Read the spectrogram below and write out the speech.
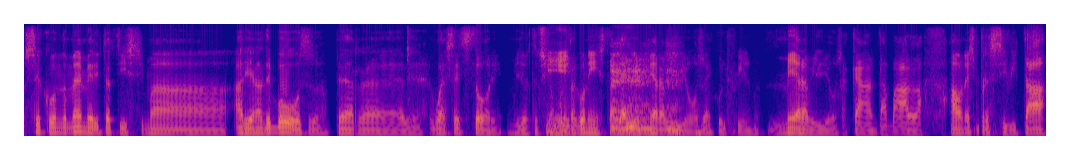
Secondo me meritatissima Ariana DeBose per eh, West Side Story, miglior Sì. protagonista. Lei è meravigliosa in quel film, meravigliosa, canta, balla, ha un'espressività,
